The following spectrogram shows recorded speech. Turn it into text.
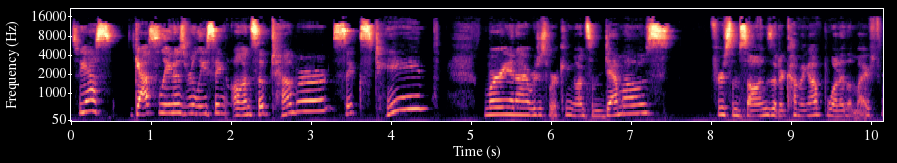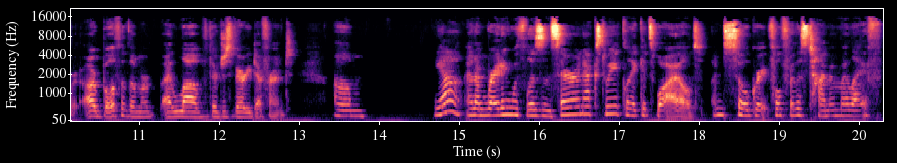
So, yes, Gasoline is releasing on September 16th. Murray and I were just working on some demos for some songs that are coming up. One of them I are both of them are I love. They're just very different. Um, yeah, and I'm writing with Liz and Sarah next week. Like, it's wild. I'm so grateful for this time in my life.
